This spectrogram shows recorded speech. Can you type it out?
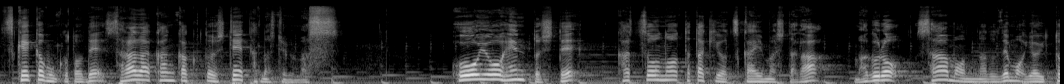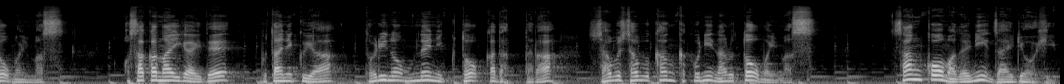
漬け込むことでサラダ感覚として楽しめます。応用編としてカツオのたたきを使いましたがマグロサーモンなどでも良いと思います。お魚以外で豚肉や鶏の胸肉とかだったらしゃぶしゃぶ感覚になると思います。参考までに材料費。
